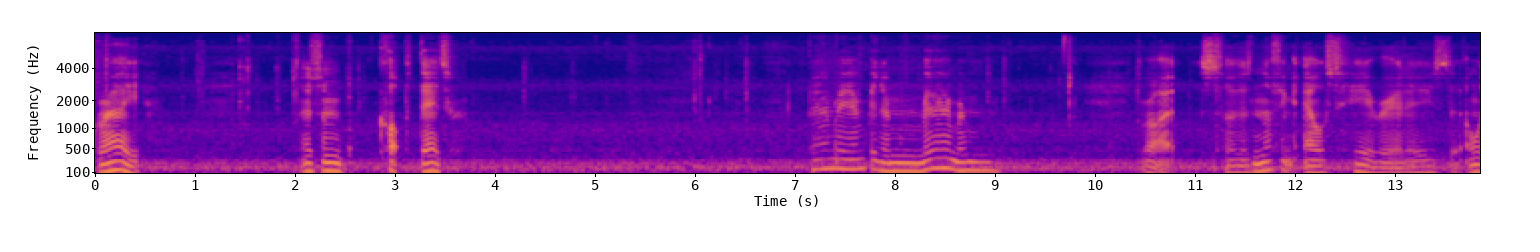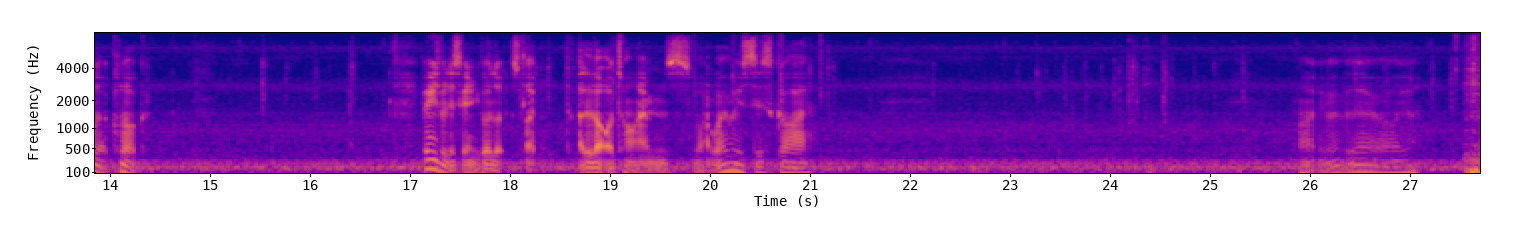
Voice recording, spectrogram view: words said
Great. There's some cop dead. Right, so there's nothing else here really. Is there? Oh, that clock. Things with this game, you've got to look. Like a lot of times. Right, where is this guy? Right, you over there, are you?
